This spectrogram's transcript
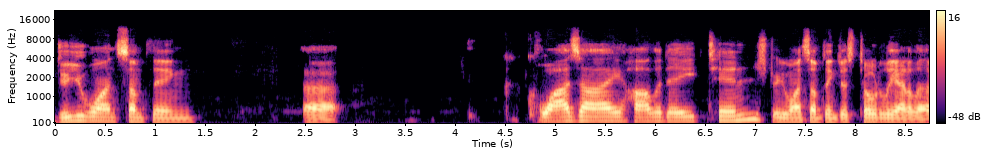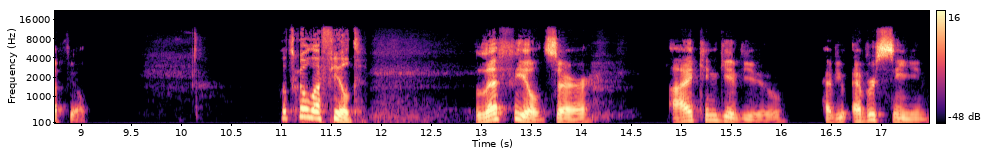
do you want something uh, quasi holiday tinged, or you want something just totally out of left field? Let's go left field. Left field, sir. I can give you. Have you ever seen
